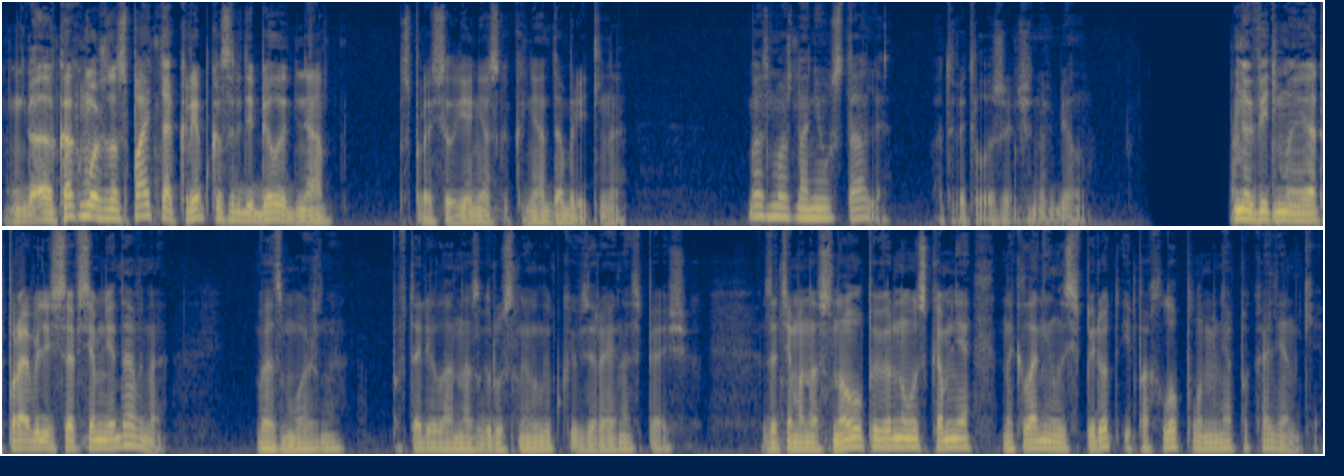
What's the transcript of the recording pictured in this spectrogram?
«Как можно спать так крепко среди бела дня?» — спросил я несколько неодобрительно. «Возможно, они устали», — ответила женщина в белом. «Но ведь мы отправились совсем недавно». «Возможно», — повторила она с грустной улыбкой, взирая на спящих. Затем она снова повернулась ко мне, наклонилась вперед и похлопала меня по коленке.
